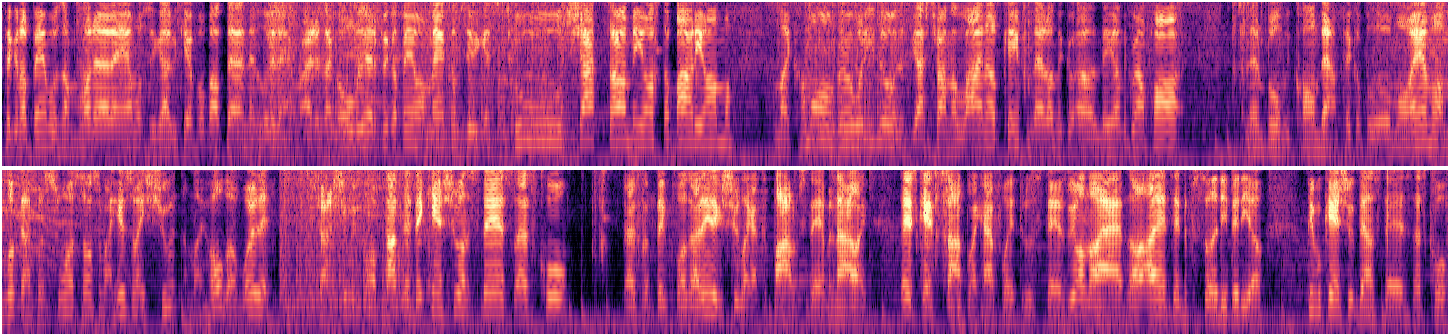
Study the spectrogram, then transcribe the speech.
Picking up ammo. I'm running out of ammo, so you got to be careful about that. And then look at that. Right as I go over there to pick up ammo, man comes here. He gets two shots on me off the body armor. I'm like, come on, girl, what are you doing? This guy's trying to line up, came from that under, uh, the underground part. And then boom, we calm down, pick up a little more ammo. I'm looking, I could have sworn I saw somebody, hear somebody shooting. I'm like, hold up, where are they? trying to shoot me from up top there. They can't shoot on the stairs, so that's cool. That's a big plus. I think they can shoot like at the bottom stair, but not like, they just can't stop like halfway through the stairs. We all know I have. I didn't take the facility video. People can't shoot downstairs. That's cool.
